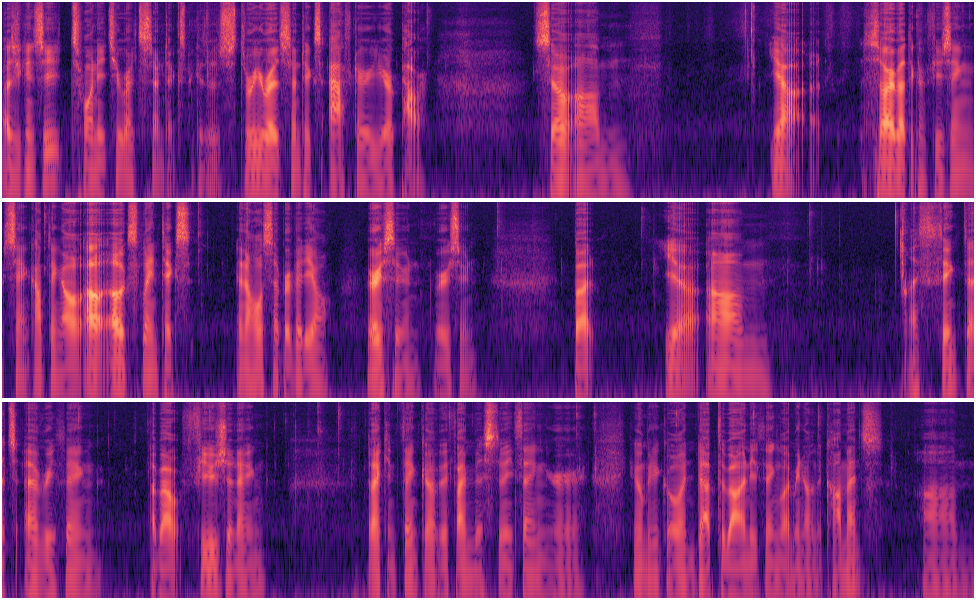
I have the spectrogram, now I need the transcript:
As you can see 22 redstone ticks because there's three redstone ticks after your power. So um yeah sorry about the confusing sand comp thing I'll, I'll, I'll explain ticks in a whole separate video very soon very soon but yeah um I think that's everything about fusioning that I can think of. If I missed anything or you want me to go in depth about anything, let me know in the comments. Um,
